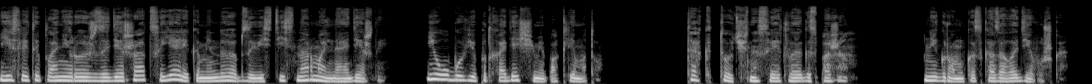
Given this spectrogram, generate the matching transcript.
Если ты планируешь задержаться, я рекомендую обзавестись нормальной одеждой и обувью, подходящими по климату». «Так точно, светлая госпожа», — негромко сказала девушка.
